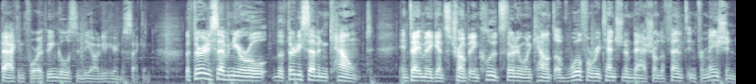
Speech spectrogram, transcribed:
back and forth. We can go listen to the audio here in a second. The 37 year old, the 37 count indictment against Trump includes 31 counts of willful retention of national defense information,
